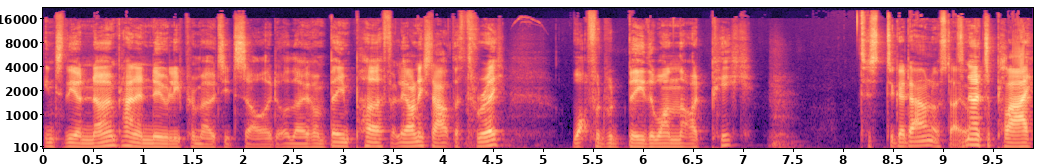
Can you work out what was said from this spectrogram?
into the unknown, playing a newly promoted side. Although, if I'm being perfectly honest, out of the three, Watford would be the one that I'd pick. To, to go down or stay up? No, to play.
